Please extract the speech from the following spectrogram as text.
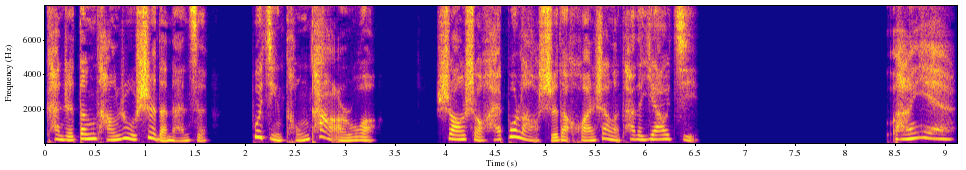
看着登堂入室的男子，不仅同榻而卧，双手还不老实的环上了他的腰际。王爷，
